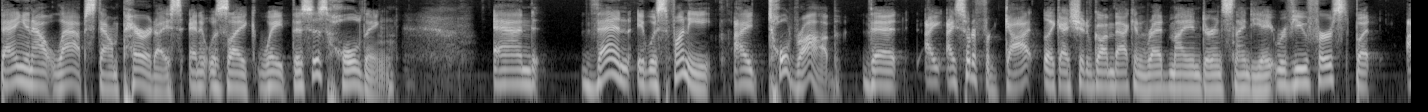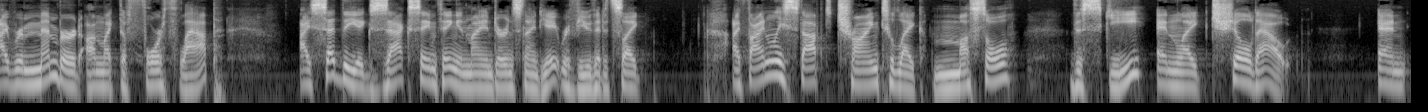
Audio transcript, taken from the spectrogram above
banging out laps down Paradise. And it was like, wait, this is holding. And then it was funny. I told Rob that I, I sort of forgot, like, I should have gone back and read my Endurance 98 review first. But I remembered on like the fourth lap, I said the exact same thing in my Endurance 98 review that it's like, I finally stopped trying to like muscle the ski and like chilled out. And,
